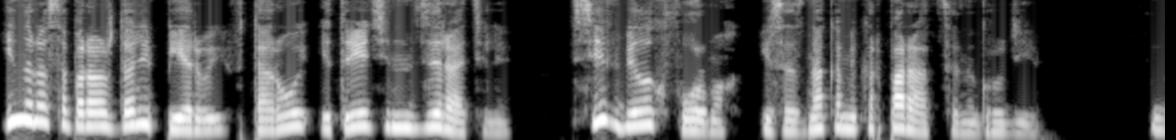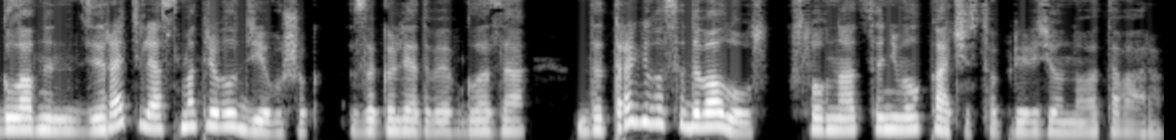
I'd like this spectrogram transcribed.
Инора сопровождали первый, второй и третий надзиратели, все в белых формах и со знаками корпорации на груди. Главный надзиратель осматривал девушек, заглядывая в глаза, дотрагивался до волос, словно оценивал качество привезенного товара.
